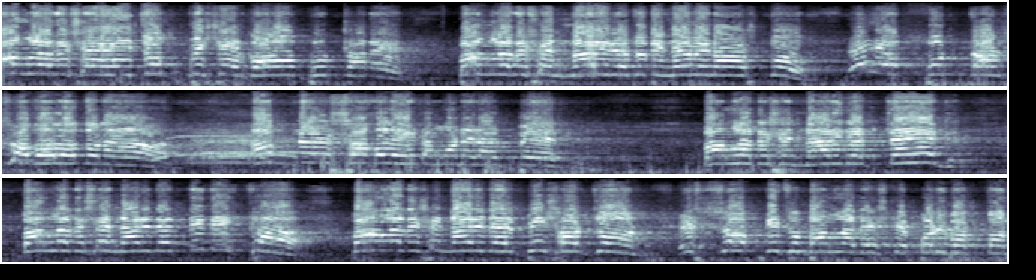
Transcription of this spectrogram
বাংলাদেশে এই চব্বিশের গণ অভ্যুত্থানে বাংলাদেশের নারীরা যদি নেমে না আসতো এই অভ্যুত্থান সফল হতো না আপনারা সকলে এটা মনে রাখবেন বাংলাদেশের নারীদের ত্যাগ, বাংলাদেশের নারীদের তিতিক্ষা, বাংলাদেশের নারীদের বিসর্জন, এ সব কিছু বাংলাদেশকে পরিবর্তন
